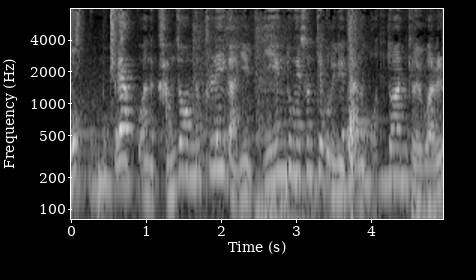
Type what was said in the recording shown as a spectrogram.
먹고 뭐 빼앗고 하는 감정 없는 플레이가 아닌 이 행동의 선택으로 인해 나는 어떠한 결과를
